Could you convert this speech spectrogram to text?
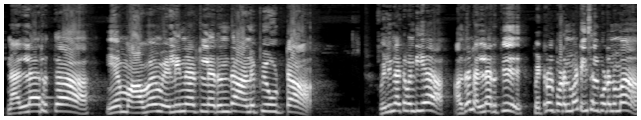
நல்லா இருக்கா? என் அவன் வெளிநாட்டுல இருந்து அனுப்பி விட்டான். வெளிநாட்டு வண்டியா? அதான் நல்லா இருக்கு. பெட்ரோல் போடணுமா டீசல் போடணுமா?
